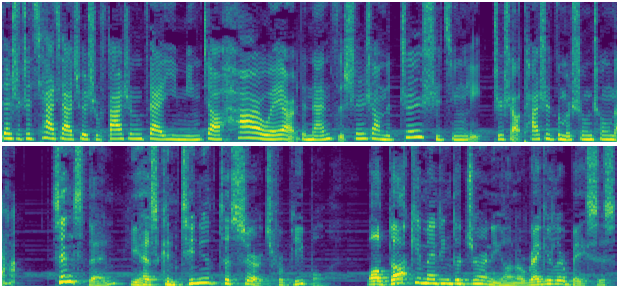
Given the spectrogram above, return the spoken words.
但是这恰恰却是发生在一名叫哈尔维尔的男子身上的真实经历，至少他是这么声称的哈。 Since then, he has continued to search for people while documenting the journey on a regular basis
